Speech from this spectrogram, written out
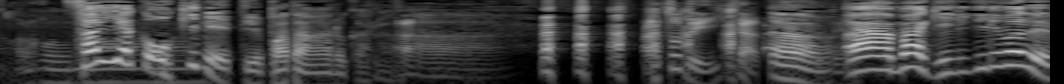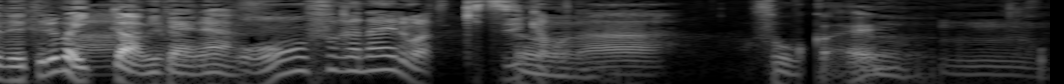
なるほどな最悪起きねえっていうパターンあるから。ああ。後でいいかって うん。ああ、まあギリギリまで寝てればいいか、みたいなオンオフがないのはきついかもな。そうかい、うんうん。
